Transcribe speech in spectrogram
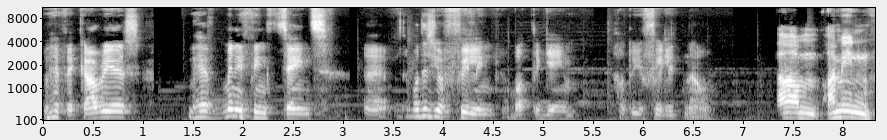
we have the carriers, we have many things changed. Uh, what is your feeling about the game? How do you feel it now? Um, I mean,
